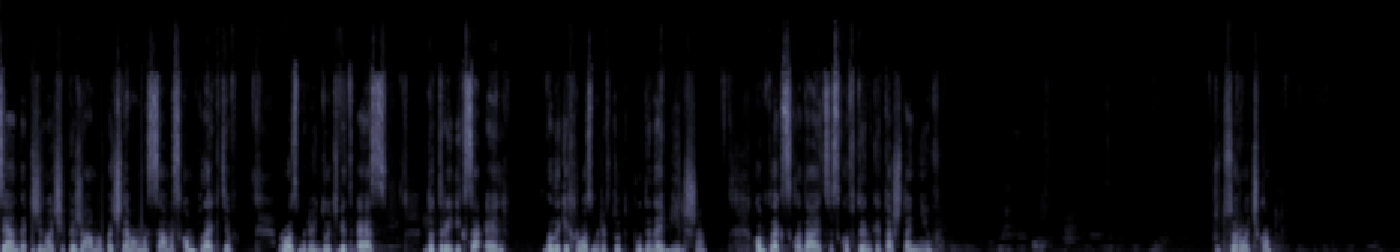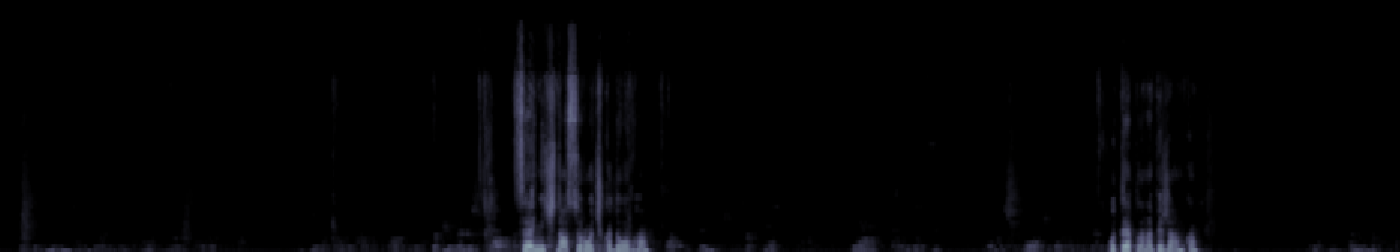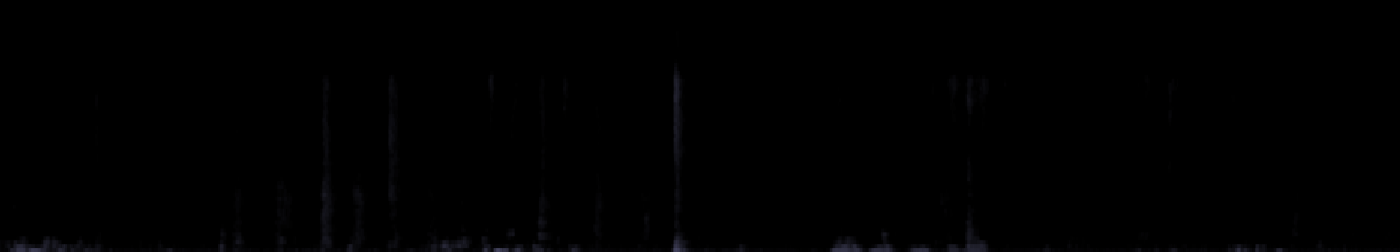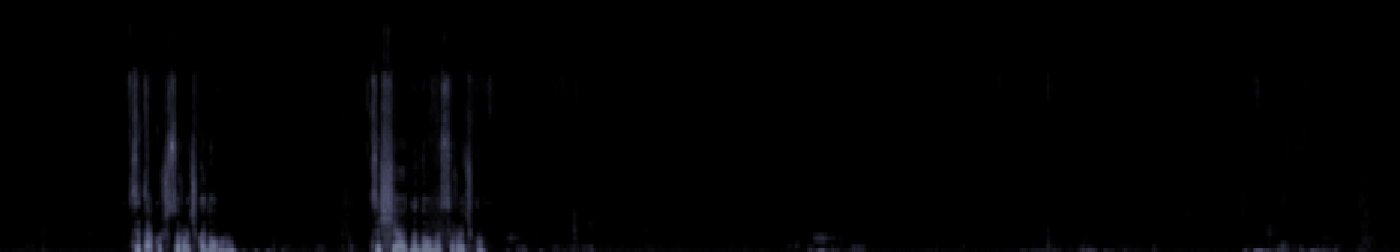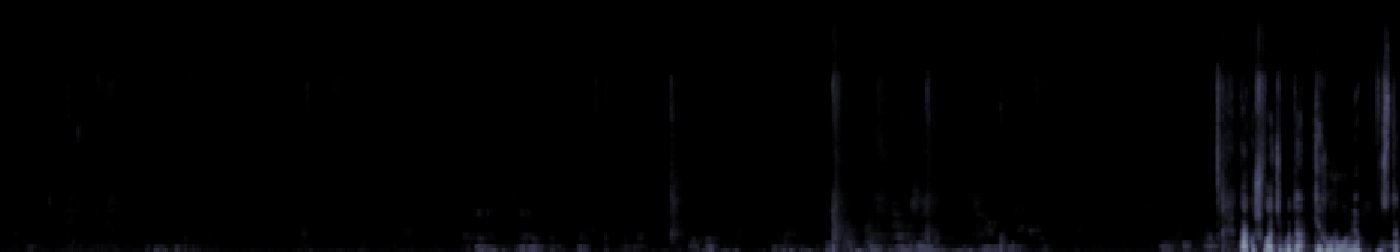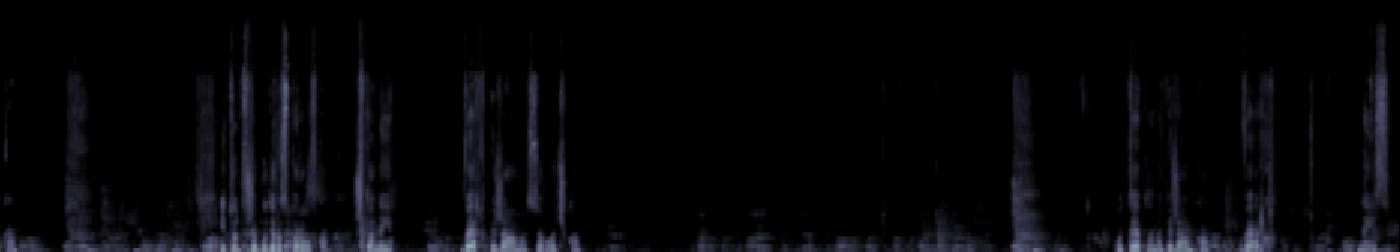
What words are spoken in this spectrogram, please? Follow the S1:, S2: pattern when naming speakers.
S1: Це жіночі піжами. Почнемо ми саме з комплектів. Розміри йдуть від S до 3XL. Великих розмірів тут буде найбільше. Комплект складається з ковтинки та штанів. Тут сорочка. Це нічна сорочка довга. Утеплена піжамка. Це також сорочка довга. Це ще одна довга сорочка. Також в лоті буде кігурумі, ось така. І тут вже буде розпаровка. Штани, верх піжами, сорочка. Утеплена піжамка, верх, низ.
